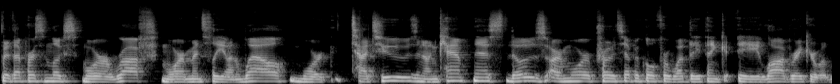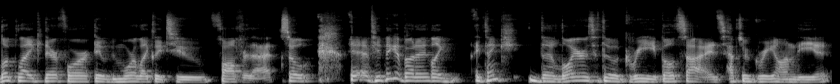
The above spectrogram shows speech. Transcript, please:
But if that person looks more rough, more mentally unwell, more tattoos and unkemptness, those are more prototypical for what they think a lawbreaker would look like. Therefore, they would be more likely to fall for that. So if you think about it, like I think the lawyers have to agree, both sides have to agree on the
